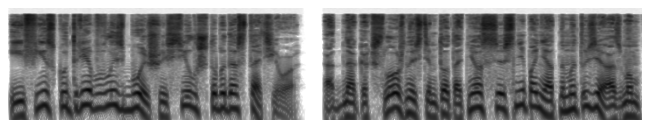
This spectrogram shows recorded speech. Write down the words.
и фиску требовалось больше сил, чтобы достать его. Однако к сложностям тот отнесся с непонятным энтузиазмом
